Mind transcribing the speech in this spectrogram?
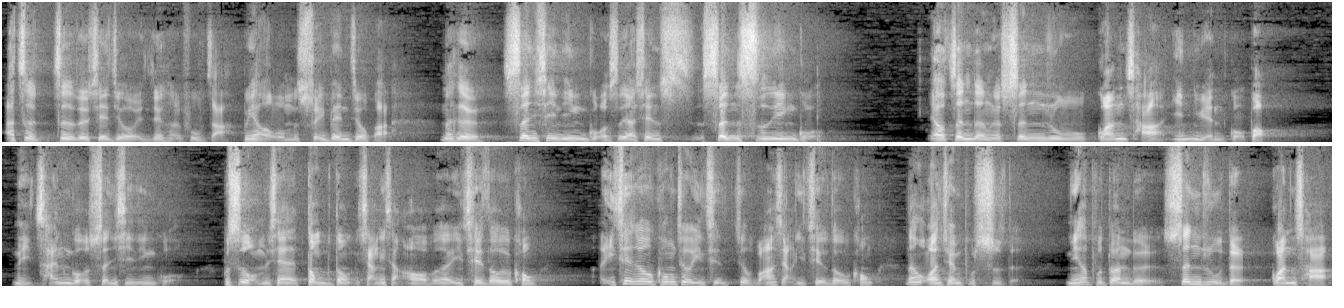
啊，这这这些就已经很复杂。不要我们随便就把那个身心因果是要先深思因果，要真正的深入观察因缘果报，你才能够深信因果。不是我们现在动不动想一想哦，不，一切都是空，一切都是空，就一切就把它想一切都是空。那完全不是的，你要不断的深入的观察，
